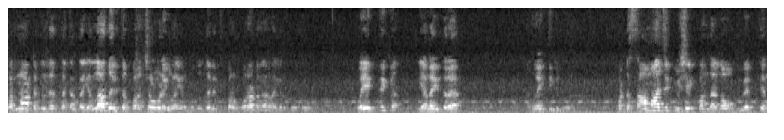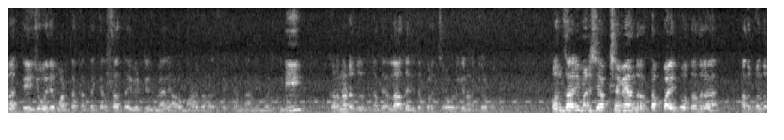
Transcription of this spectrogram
ಕರ್ನಾಟಕದಲ್ಲಿರ್ತಕ್ಕಂಥ ಎಲ್ಲ ದಲಿತ ಪರ ಚಳವಳಿಗಳಾಗಿರ್ಬೋದು, ದಲಿತ ಪರ ಹೋರಾಟಗಾರರಾಗಿರ್ಬೋದು, ವೈಯಕ್ತಿಕ ಏನಾಗಿದ್ರೆ ಅದು ವೈಯಕ್ತಿಕ ಇಟ್ಕೊಳ್ಳಿ. ಬಟ್ ಸಾಮಾಜಿಕ ವಿಷಯಕ್ಕೆ ಬಂದಾಗ ಒಬ್ಬ ವ್ಯಕ್ತಿನ ತೇಜೋವಧೆ ಮಾಡ್ತಕ್ಕಂಥ ಕೆಲಸ ದಯವಿಟ್ಟು ಇನ್ನ ಮೇಲೆ ಯಾರು ಮಾಡಬೇಡ ಅಂತ ನಾನು ನಿಮ್ಮಲ್ಲಿ ಇಡೀ ಕರ್ನಾಟಕದಲ್ಲಿರ್ತಕ್ಕಂಥ ಎಲ್ಲ ದಲಿತ ಪರ ಚಳವಳಿಗೆ ನಾನು ಕೇಳ್ಬೋದು ಒಂದ್ಸಾರಿ ಮನುಷ್ಯ ಕ್ಷಮೆ ಅಂದ್ರೆ ತಪ್ಪಾಯಿತು, ಅಂತಂದ್ರೆ ಅದಕ್ಕೊಂದು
